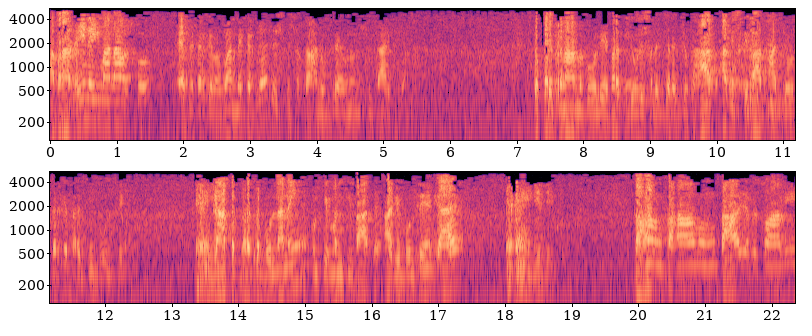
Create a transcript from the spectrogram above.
अपराध ही नहीं माना उसको। ऐसे करके भगवान ने कर दिया। तो इसके सबका अनुग्रह उन्होंने स्वीकार किया। तो कर प्रणाम बोले, भरत ज़ोर सलजर जो हाथ। अब इसके बाद हाथ जोड़ करके भरत जी बोलते हैं। यहाँ तक भरत बोलना नहीं है, उनके मन की बात है। आगे बोलते हैं क्या है? ये देखो। कहा कहा स्वामी?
